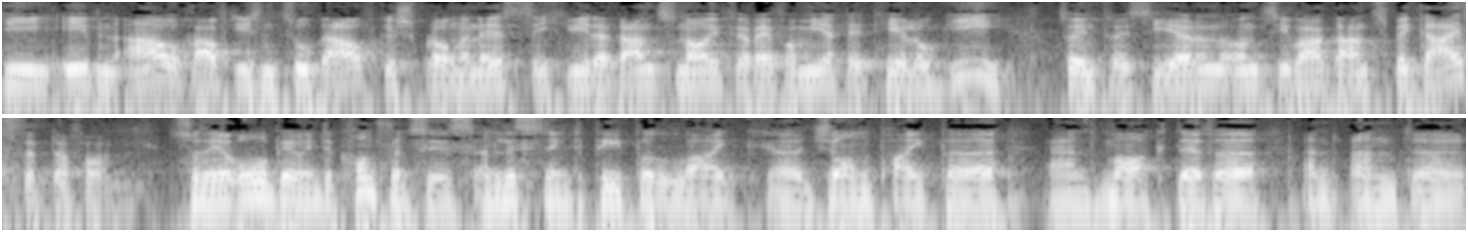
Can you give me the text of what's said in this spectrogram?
die eben auch auf diesen Zug aufgesprungen ist, sich wieder ganz neu für reformierte Theologie zu interessieren und sie war ganz begeistert davon. So they're all going to conferences and listening to people like uh, John Piper and Mark Dever and, and uh,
